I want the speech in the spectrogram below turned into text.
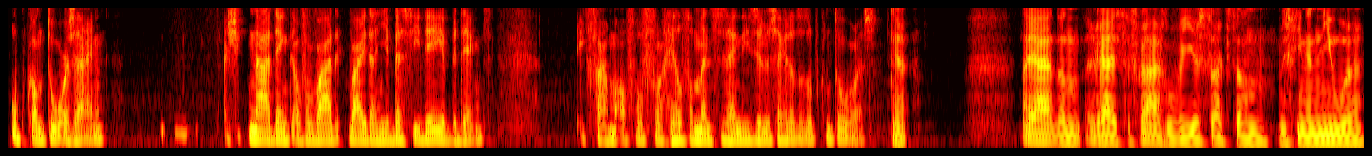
op kantoor zijn, als je nadenkt over waar, waar je dan je beste ideeën bedenkt. Ik vraag me af of er heel veel mensen zijn die zullen zeggen dat het op kantoor is. Ja. Nou ja, dan rijst de vraag hoe we hier straks dan misschien een nieuwe,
